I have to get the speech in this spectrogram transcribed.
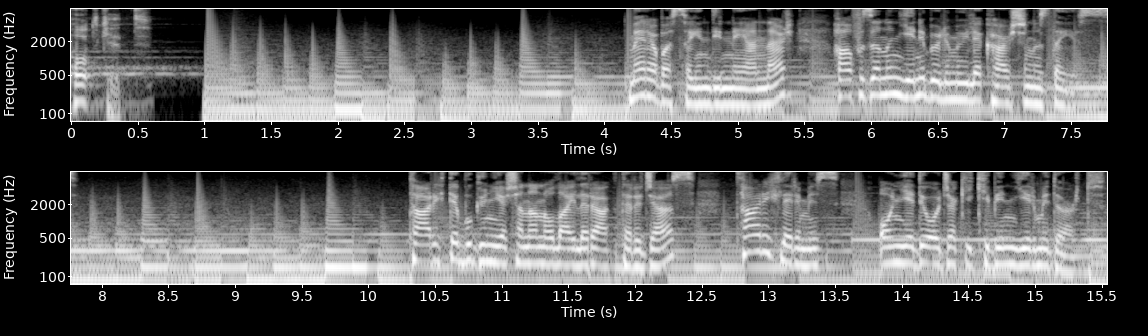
Podcast. Merhaba sayın dinleyenler. Hafızanın yeni bölümüyle karşınızdayız. Tarihte bugün yaşanan olayları aktaracağız. Tarihlerimiz 17 Ocak 2024.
